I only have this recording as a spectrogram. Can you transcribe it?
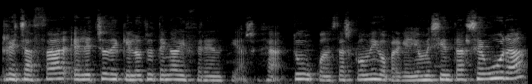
rechazar el hecho de que el otro tenga diferencias. O sea, tú cuando estás conmigo para que yo me sienta segura,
